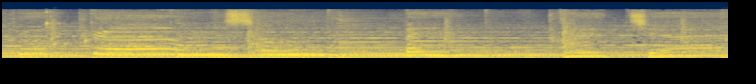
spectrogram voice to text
เพราะพระองค์ทรงเป็นพระเจ้า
